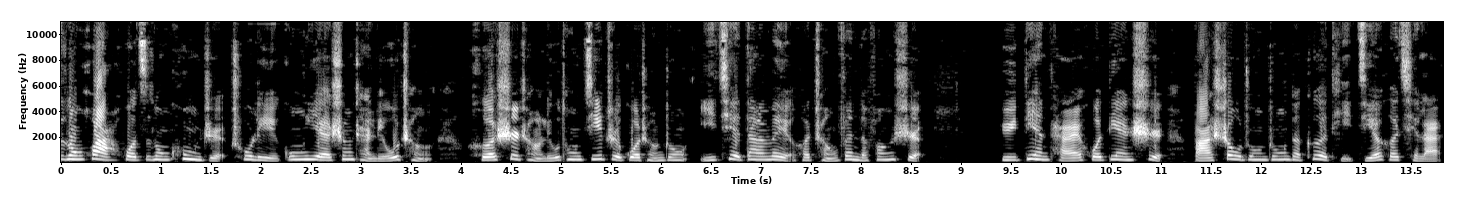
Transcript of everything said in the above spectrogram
自动化或自动控制处理工业生产流程和市场流通机制过程中一切单位和成分的方式，与电台或电视把受众中的个体结合起来，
